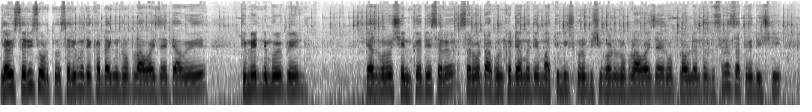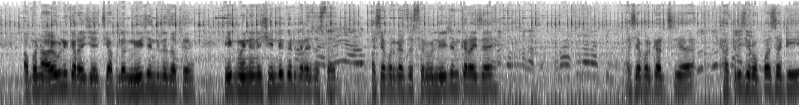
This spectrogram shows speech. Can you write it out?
ज्यावेळी सरी सोडतो सरीमध्ये खड्डा घेऊन रोप लावायचं आहे त्यावेळी थिमेट निंबोळी पेंट त्याचबरोबर शेणखत हे सर्व सर्व टाकून खड्ड्यामध्ये माती मिक्स करून पिशवी पाडून रोप लावायचं आहे. रोप लावल्यानंतर दुसऱ्या सातव्या दिवशी आपण आळवणी करायची आहे आपल्याला नियोजन दिलं जातं. एक महिन्याने शेंडे कट करायचे असतात. अशा प्रकारचं सर्व नियोजन करायचं आहे. अशा प्रकारच्या खात्रीच्या रोपासाठी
